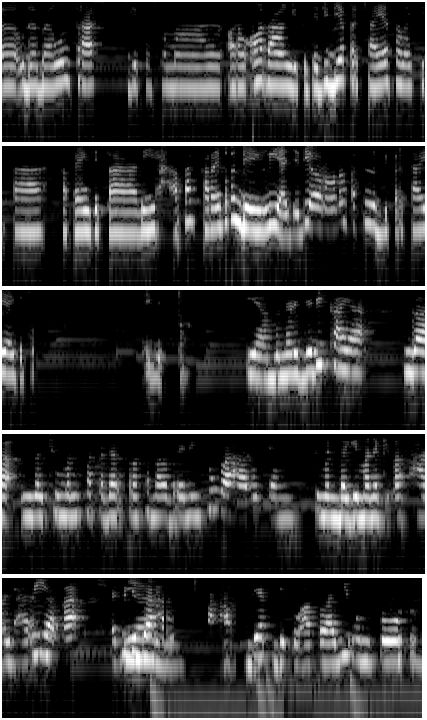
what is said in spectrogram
uh, udah bangun trust gitu sama orang-orang gitu. Jadi dia percaya sama kita apa yang kita lihat apa karena itu kan daily ya. Jadi orang-orang pasti lebih percaya gitu. Kayak gitu. Iya benar jadi kayak nggak nggak cuman sekedar personal branding tuh nggak harus yang cuman bagaimana kita sehari-hari ya kak. Tapi yeah. juga harus update gitu. Apalagi untuk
